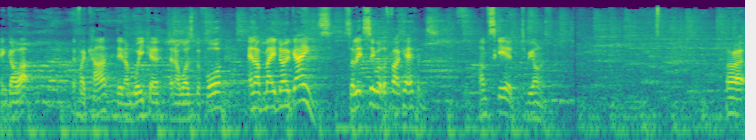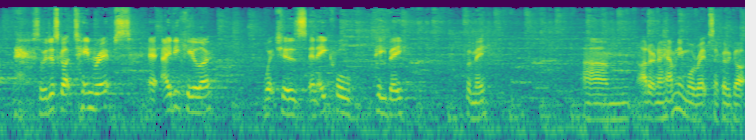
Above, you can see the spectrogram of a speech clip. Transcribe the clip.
and go up. If I can't, then I'm weaker than I was before, and I've made no gains. So let's see what the fuck happens. I'm scared, to be honest. Alright, so we just got 10 reps at 80 kilo, which is an equal PB for me. Um, I don't know how many more reps I could have got.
